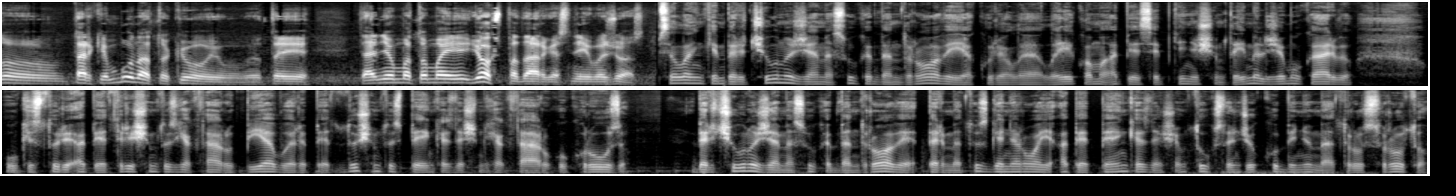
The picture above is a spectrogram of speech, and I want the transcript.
nu, tarkim, būna tokių, jau, tai ten jau matomai joks padargas neįvažiuos. Apsilankėm Berčiūnų žemės ūkio bendrovėje, kurioje laikoma apie 700 melžiamų karvių. Ūkis turi apie 300 hektarų pievų ir apie 250 hektarų kukurūzų. Berčiūnų žemės ūkio bendrovė per metus generuoja apie 50 tūkstančių kubinių metrų srutų.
